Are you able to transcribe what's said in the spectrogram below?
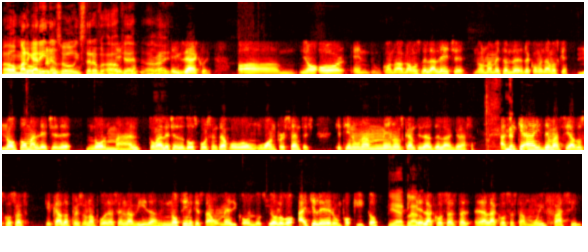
Oh, margarina, so instead of, oh, okay, Exactly. all right. Exactly. Um, you know, or en, cuando hablamos de la leche, normalmente le recomendamos que no toma leche de normal, toma leche de 2% o un 1%, que tiene una menos cantidad de la grasa. Así Na- que hay demasiadas cosas que cada persona puede hacer en la vida. No tiene que estar un médico o un nutriólogo, hay que leer un poquito. Yeah, claro. Eh, la, cosa está, eh, la cosa está muy fácil.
